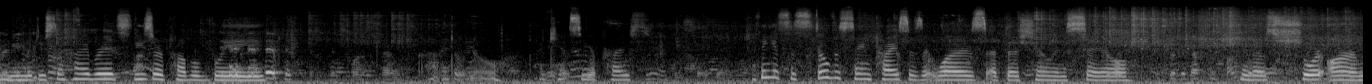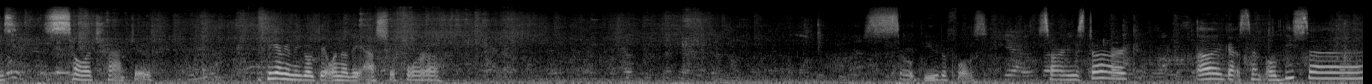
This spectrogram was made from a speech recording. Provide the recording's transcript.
Mini Medusa hybrids. These are probably, I don't know. I can't see a price. I think it's still the same price as it was at the show and sale. Look at those short arms, so attractive. I think I'm gonna go get one of the Astrophora. So beautiful. Sorry, it's dark. Oh, I got some Obisa.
